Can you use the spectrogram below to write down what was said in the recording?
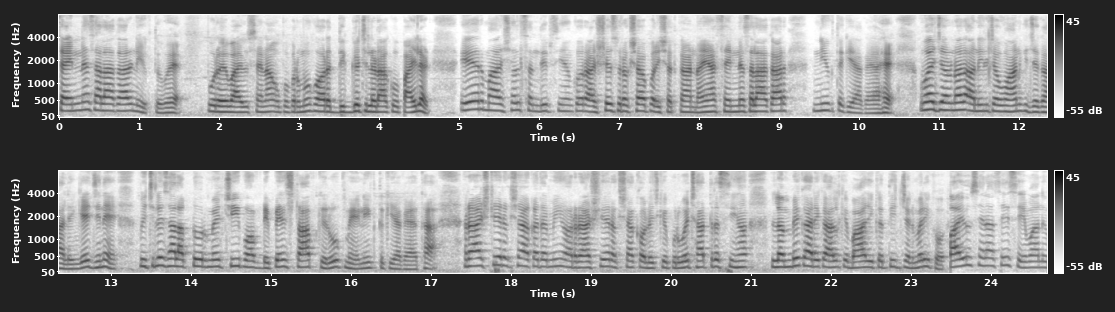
सैन्य सलाहकार नियुक्त हुए। पूर्व वायुसेना उप प्रमुख और दिग्गज लड़ाकू pilot air marshal Sandeep Singh को राष्ट्रीय सुरक्षा परिषद का नया सैन्य सलाहकार नियुक्त किया गया है। वह जनरल अनिल चौहान की जगह लेंगे, जिन्हें पिछले साल अक्टूबर में चीफ ऑफ़ डिफेंस स्टाफ के रूप में नियुक्त किया गया था। राष्ट्रीय रक्षा अकादमी और राष्ट्रीय रक्षा कॉलेज के पूर्व छात्र सिंह लंबे कार्यकाल के बाद इकतीस जनवरी को वायुसेना से सेवानिवृत्त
